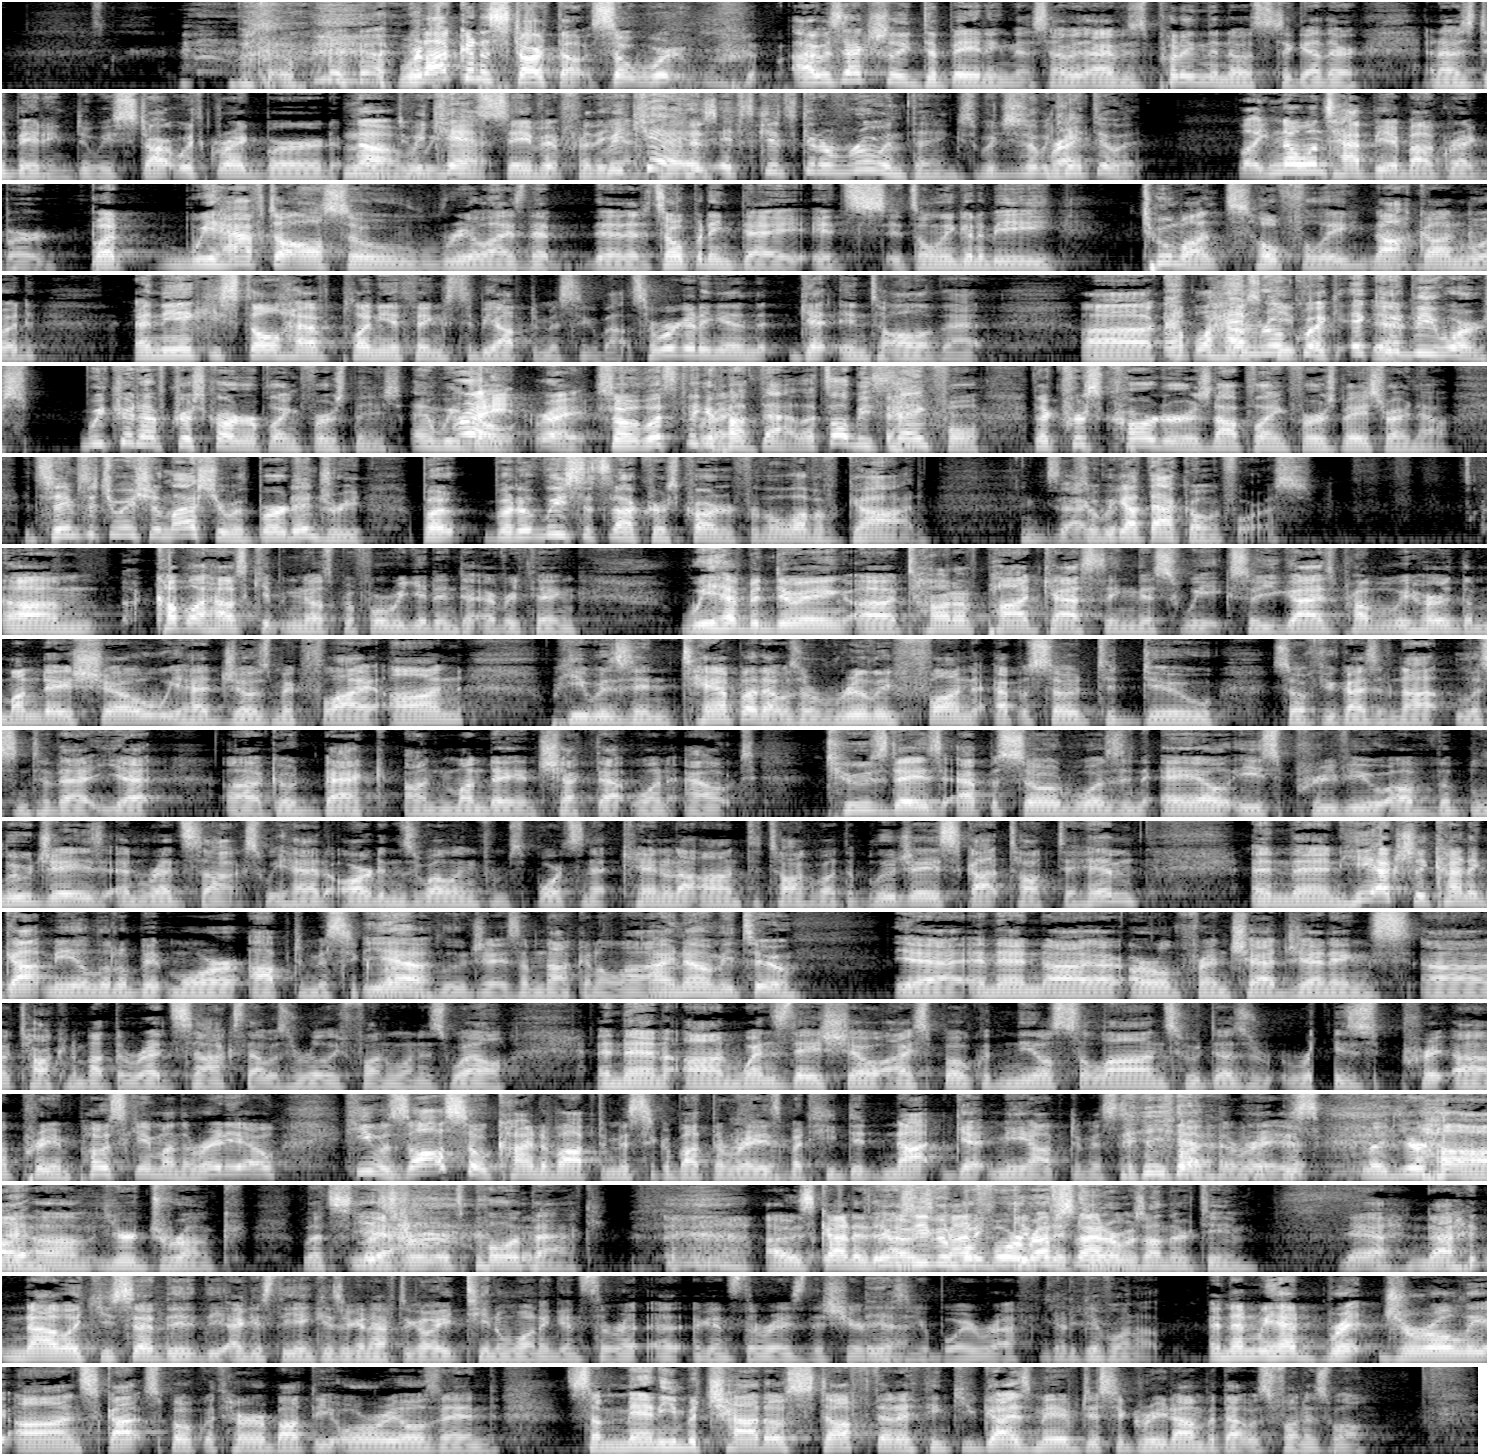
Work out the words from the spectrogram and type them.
we're not going to start though. So we're. I was actually debating this. I was, I was putting the notes together, and I was debating: do we start with Greg Bird? or No, do we can't. Save it for the we end. We can't. Because, It's it's going to ruin things. We just so we Right. can't do it. Like no one's happy about Greg Bird, but we have to also realize that that it's opening day. It's it's only going to be two months, hopefully. Knock on wood. And the Yankees still have plenty of things to be optimistic about. So we're going to get into all of that. Uh, a couple of and real quick, it Yeah. could be worse. We could have Chris Carter playing first base, and we Right, don't. right. So let's think Right. about that. Let's all be thankful that Chris Carter is not playing first base right now. Same situation last year with Bird injury, but but at least it's not Chris Carter. For the love of God, exactly. so we got that going for us. Um, a couple of housekeeping notes before we get into everything. We have been doing a ton of podcasting this week. So you guys probably heard the Monday show. We had Joe's McFly on. He was in Tampa. That was a really fun episode to do. So if you guys have not listened to that yet, uh, go back on Monday and check that one out. Tuesday's episode was an AL East preview of the Blue Jays and Red Sox. We had Arden Zwelling from Sportsnet Canada on to talk about the Blue Jays. Scott talked to him. And then he actually kind of got me a little bit more optimistic about Yeah. the Blue Jays. I'm not going to lie. I know, me too. Yeah, and then uh, our old friend Chad Jennings uh, talking about the Red Sox. That was a really fun one as well. And then on Wednesday's show, I spoke with Neil Solondz, who does Rays pre, uh, pre and post game on the radio. He was also kind of optimistic about the Rays, but he did not get me optimistic about the Rays. Like you're Um, um, you're drunk. Let's let's, Yeah. let's pull it back. I was kind of. It was, even before Refsnyder was on their team. Yeah, now, now like you said, the, the I guess the Yankees are going to have to go eighteen and one against the uh, against the Rays this year because Yeah. of your boy Ref. Got to give one up. And then we had Britt Ghiroli on. Scott spoke with her about the Orioles and some Manny Machado stuff that I think you guys may have disagreed on, but that was fun as well.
